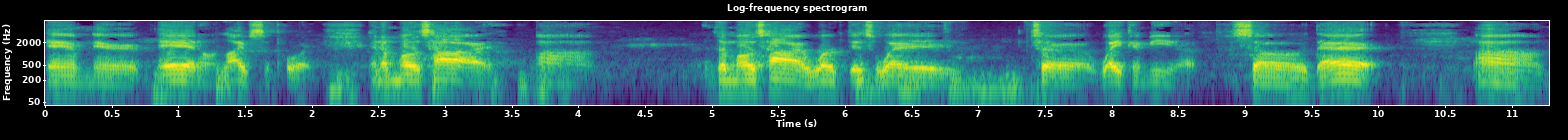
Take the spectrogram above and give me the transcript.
damn near dead on life support, and the Most High, um, the Most High worked its way to waking me up. So that um,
